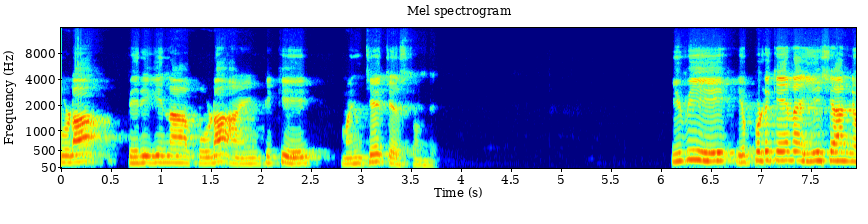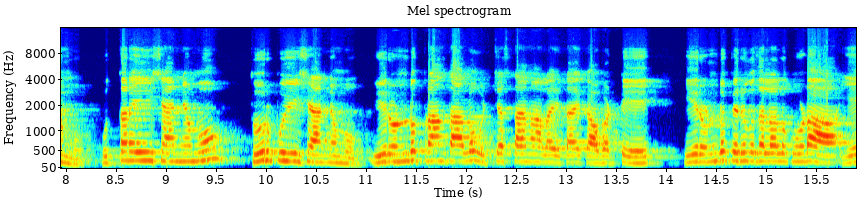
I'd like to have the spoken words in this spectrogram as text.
కూడా పెరిగినా కూడా ఆ ఇంటికి మంచే చేస్తుంది. ఇవి ఎప్పటికైనా ఈశాన్యము ఉత్తర ఈశాన్యము తూర్పు ఈశాన్యము. ఈ రెండు ప్రాంతాలు ఉచ్చస్థానాలు అవుతాయి కాబట్టి ఈ రెండు పెరుగుదలలు కూడా ఏ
